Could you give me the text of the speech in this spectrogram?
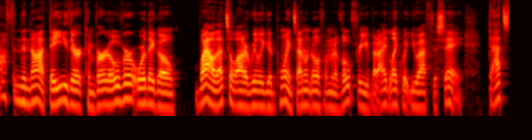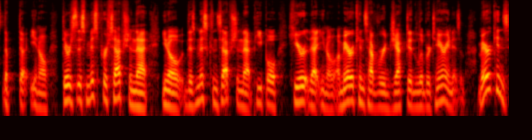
often than not, they either convert over or they go, wow, that's a lot of really good points. I don't know if I'm going to vote for you, but I like what you have to say that's the, the, you know there's this misperception that you know this misconception that people hear that you know Americans have rejected libertarianism. Americans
